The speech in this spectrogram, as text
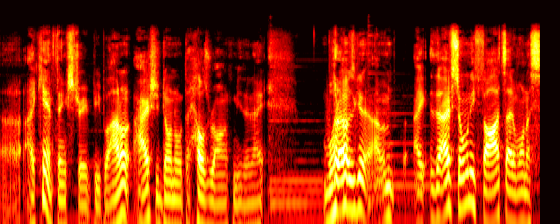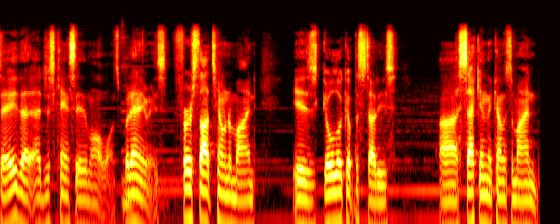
uh, I can't think straight, people. I don't. I actually don't know what the hell's wrong with me tonight what I was gonna, I'm, I, I have so many thoughts I want to say that I just can't say them all at once. But anyways, first thought to come to mind is go look up the studies. Uh, second that comes to mind,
